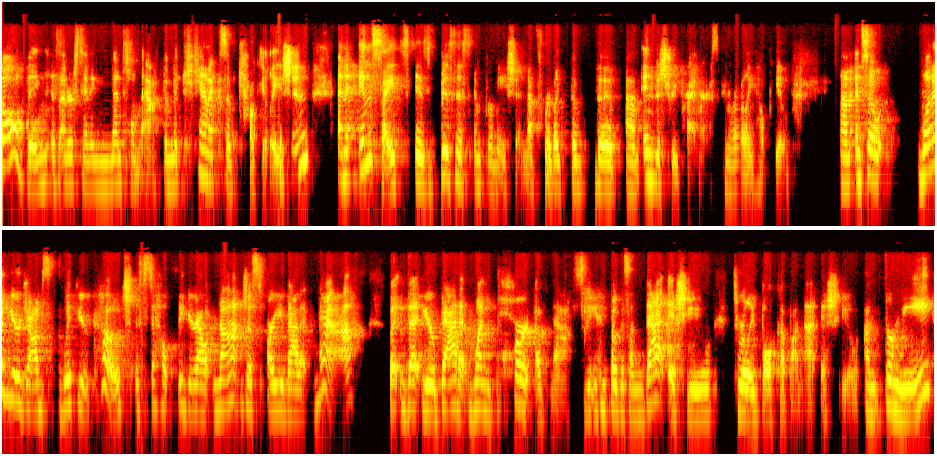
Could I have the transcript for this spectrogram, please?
Solving is understanding mental math, the mechanics of calculation, and insights is business information. That's where like the the um, industry primers can really help you. Um, and so one of your jobs with your coach is to help figure out not just are you bad at math, but that you're bad at one part of math so that you can focus on that issue to really bulk up on that issue. Um, for me,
